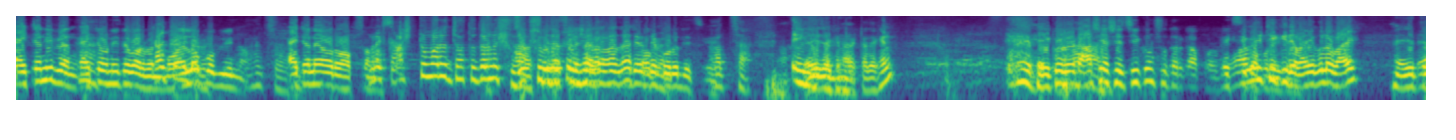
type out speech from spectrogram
কাইটা নিবেন কাইটাও নিতে পারবেন বয়েলও আচ্ছা। কাইটা নেওয়ার অপশন মানে কাস্টমারের যত ধরনের সুযোগ হ্যাঁ, সুবিধা আছে ইনশাআল্লাহ করা দিচ্ছি। আচ্ছা এই যে দেখেন দেখেন। একটা দেখেন। এই করে এটা 80 80 চিকন সুতার কাপড় কোয়ালিটি কি রে ভাই? এগুলো ভাই? এই তো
